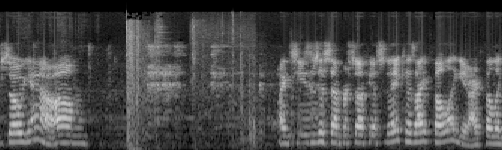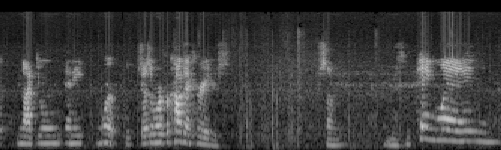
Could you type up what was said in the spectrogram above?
So yeah, um, I used the December stuff yesterday because I felt like it. I felt like not doing any work. It doesn't work for content creators. For some reason, Penguin.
